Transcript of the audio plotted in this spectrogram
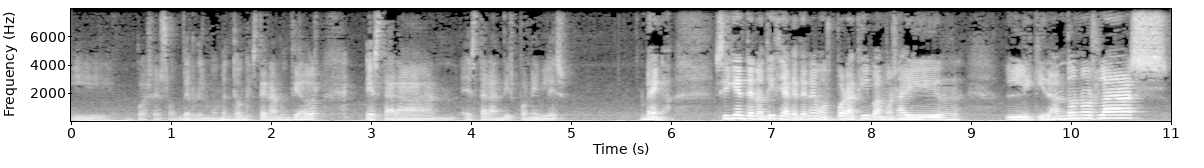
y, pues eso, desde el momento en que estén anunciados estarán, estarán disponibles. Venga, siguiente noticia que tenemos por aquí, vamos a ir liquidándonoslas.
